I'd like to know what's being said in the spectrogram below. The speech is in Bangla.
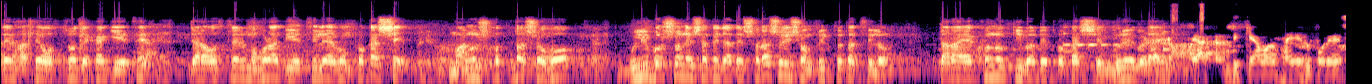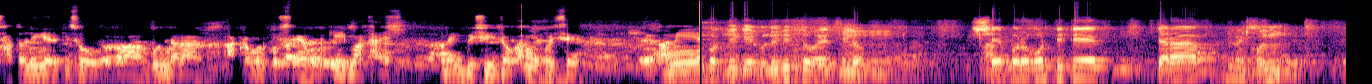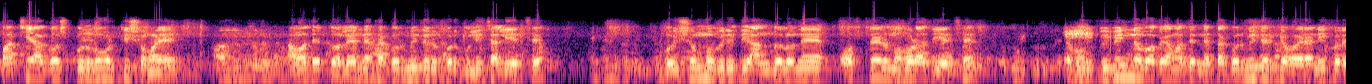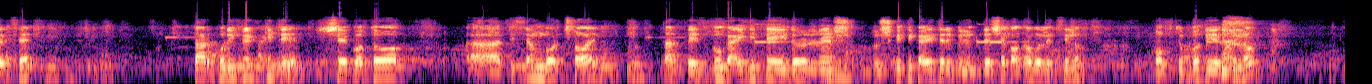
তাদের হাতে অস্ত্র দেখা গিয়েছে যারা অস্ত্রের মহড়া দিয়েছিল এবং প্রকাশ্যে মানুষ হত্যা সহ গুলিবর্ষণের সাথে যাদের সরাসরি সম্পৃক্ততা ছিল তারা এখনও কীভাবে প্রকাশ্যে ঘুরে বেড়ায়? রাত্রে আটটার দিকে আমার ভাইয়ের উপরে ছাত্রলীগের কিছু গুন্ডারা আক্রমণ করছে এমনকি মাথায় অনেক বেশি জখম হয়েছে। আমি করতে গিয়ে গুলিবিদ্ধ হয়েছিল। সে পরবর্তীতে যারা পাঁচই আগস্ট পূর্ববর্তী সময়ে আমাদের দলের নেতাকর্মীদের উপর গুলি চালিয়েছে। বৈষম্য বিরোধী আন্দোলনে অস্ত্রের মহড়া দিয়েছে এবং বিভিন্নভাবে আমাদের নেতাকর্মীদেরকে হয়রানি করেছে। তার পরিপ্রেক্ষিতে সে গত ডিসেম্বর ছয় তার ফেসবুক আইডিতে এই ধরনের দুষ্কৃতিকারীদের বিরুদ্ধে সে কথা বলেছিল, বক্তব্য দিয়েছিল,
